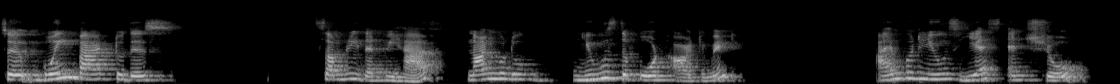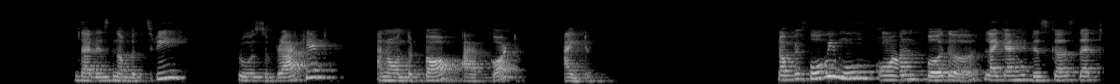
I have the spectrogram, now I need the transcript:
So going back to this summary that we have, now I'm going to use the fourth argument. I'm going to use yes and show. That is number 3. Close the bracket. And on the top, I've got item. Now, before we move on further, like I had discussed that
